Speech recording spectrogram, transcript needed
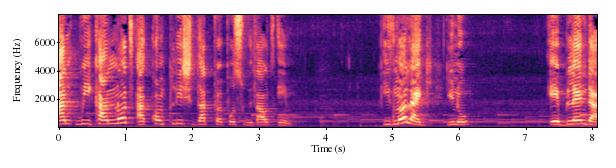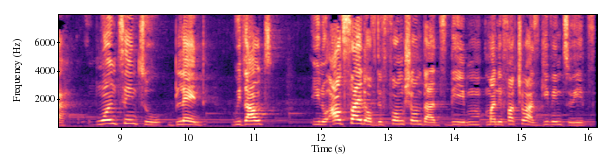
And we cannot accomplish that purpose without Him. It's more like, you know, a blender wanting to blend without, you know, outside of the function that the manufacturer has given to it.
